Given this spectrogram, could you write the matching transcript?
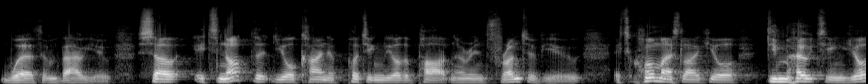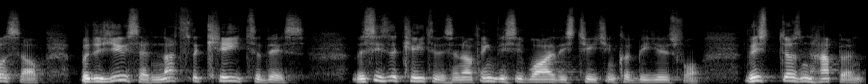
worth and value. So it's not that you're kind of putting the other partner in front of you, it's almost like you're demoting yourself. But as you said, and that's the key to this. This is the key to this, and I think this is why this teaching could be useful. This doesn't happen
